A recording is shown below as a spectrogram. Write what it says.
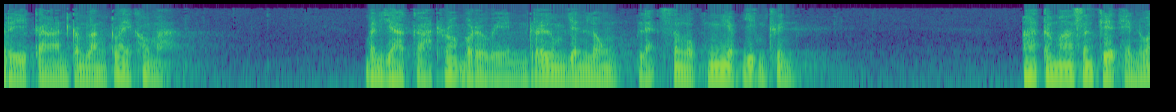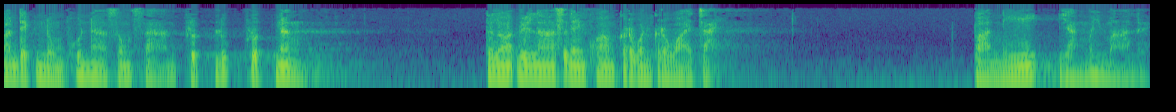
ตรีการกำลังใกล้เข้ามา บรรยากาศรอบบริเวณเริ่มเย็นลงและสงบเงียบยิ่งขึ้น อาตมาสังเกตเห็นว่าเด็กหนุ่มผู้น่าสงสารปลุดลุกปลุดนั่งตตลอดเวลาแสดงความกระวนกระวายใจ ป่านนี้ยังไม่มาเลย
